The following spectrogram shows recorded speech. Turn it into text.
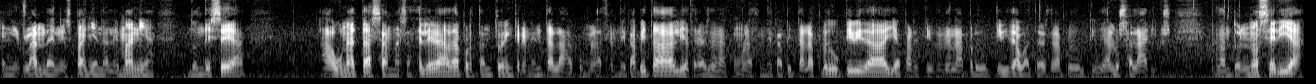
en Irlanda, en España, en Alemania, donde sea, a una tasa más acelerada, por tanto incrementa la acumulación de capital y a través de la acumulación de capital la productividad y a partir de la productividad o a través de la productividad los salarios. Por tanto, no sería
